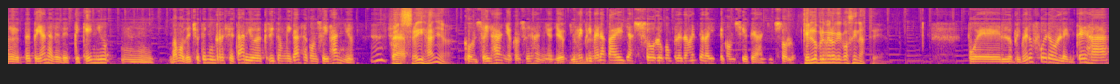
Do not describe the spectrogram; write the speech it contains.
eh, Pepe y Ana desde pequeño, mm, vamos, de hecho tengo un recetario escrito en mi casa con seis años. O sea, Con seis años. con seis años, con seis años. Yo, yo mi primera paella solo completamente la hice con siete años, solo. ¿Qué es lo primero que cocinaste? Pues lo primero fueron lentejas,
